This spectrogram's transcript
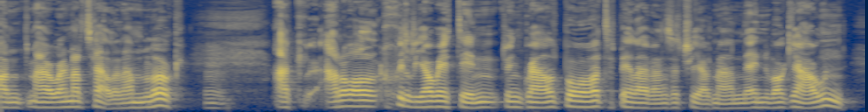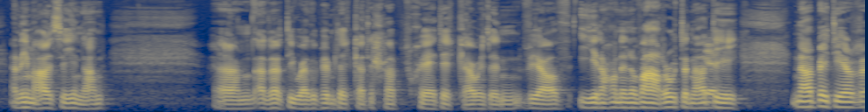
Ond mae Owen Martell yn amlwg. Mm. Ac ar ôl chwilio wedyn, dwi'n gweld bod Bill Evans y triod ma'n enwog iawn yn ei hmm. maes ei hunan. Um, yn y diwedd y 50au, dechrau 60au wedyn, fi oedd un ohonyn nhw farw, dyna yeah. di... Na be di'r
